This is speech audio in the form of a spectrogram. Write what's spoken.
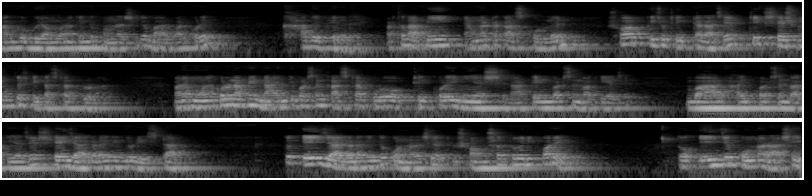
ভাগ্য বিড়ম্বনা কিন্তু কন্যা রাশিকে বারবার করে খাদে ফেলে দেয়। অর্থাৎ আপনি এমন একটা কাজ করলেন সব কিছু ঠিকঠাক আছে, ঠিক শেষ মুহূর্তে সেই কাজটা হলো না। মানে মনে করুন আপনি নাইনটি পার্সেন্ট কাজটা পুরো ঠিক করেই নিয়ে এসছেন, আর টেন পার্সেন্ট বাকি আছে বা আর ফাইভ পার্সেন্ট বাকি আছে, সেই জায়গাটায় কিন্তু ডিস্টার্ব তো এই জায়গাটা কিন্তু কন্যা রাশি একটা সমস্যা তৈরি করে। তো এই যে কন্যা রাশি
